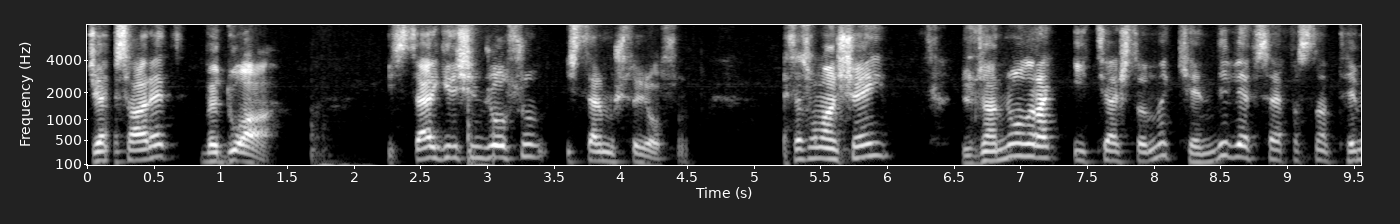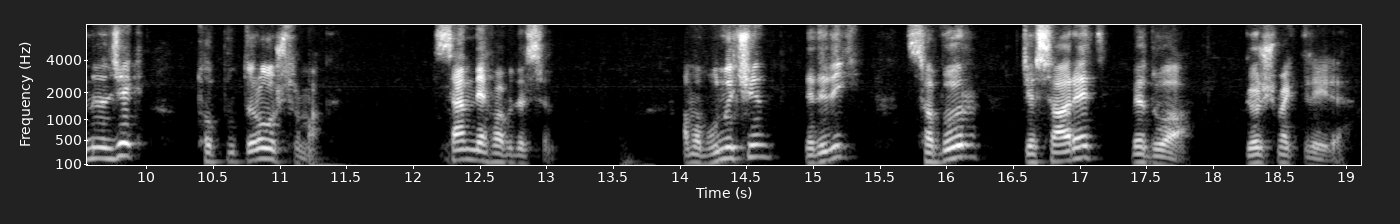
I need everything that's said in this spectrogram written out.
cesaret ve dua. İster girişimci olsun, ister müşteri olsun. Esas olan şey düzenli olarak ihtiyaçlarını kendi web sayfasından temin edecek toplulukları oluşturmak. Sen de yapabilirsin. Ama bunun için ne dedik? Sabır, cesaret ve dua. Görüşmek dileğiyle.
